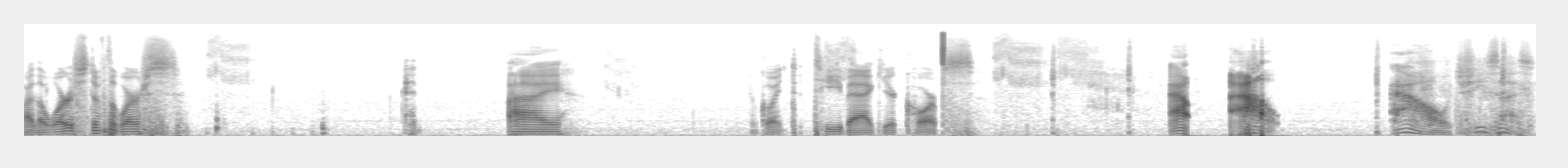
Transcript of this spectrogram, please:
are the worst of the worst. And I am going to teabag your corpse. Ow. Ow. Ow. Jesus.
